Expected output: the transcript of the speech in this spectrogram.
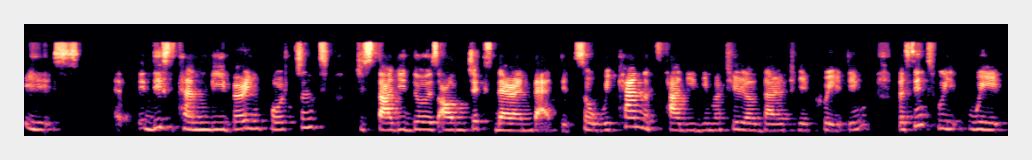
it's, this can be very important to study those objects that are embedded. So we cannot study the material directly creating, but since we, we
